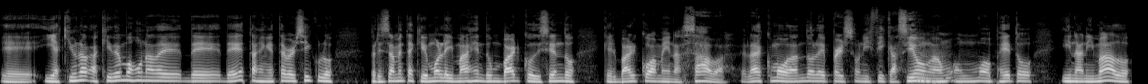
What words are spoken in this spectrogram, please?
Eh, y aquí, una, aquí vemos una de, de- de estas en este versículo. Precisamente aquí vemos la imagen de un barco diciendo que el barco amenazaba, ¿verdad? Es como dándole personificación a, un, Ujú. a un objeto inanimado,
